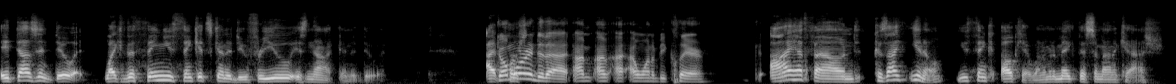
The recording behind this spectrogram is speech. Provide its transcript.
it doesn't do it. Like the thing you think it's going to do for you is not going to do it. I Go pers- more into that. I'm, I, I want to be clear. I have found because I, you know, you think, okay, when I'm going to make this amount of cash,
